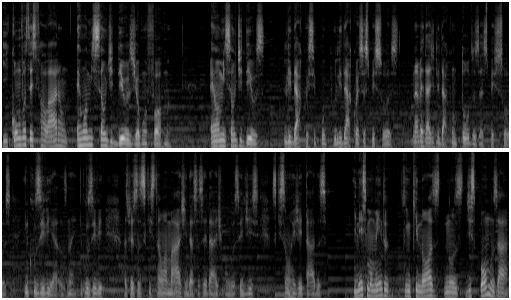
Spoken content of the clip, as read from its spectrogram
E como vocês falaram, é uma missão de Deus de alguma forma. É uma missão de Deus lidar com esse público, lidar com essas pessoas na verdade, lidar com todas as pessoas, inclusive elas, né? Inclusive as pessoas que estão à margem da sociedade, como você disse, as que são rejeitadas. E nesse momento em que nós nos dispomos a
